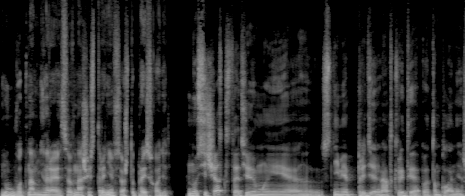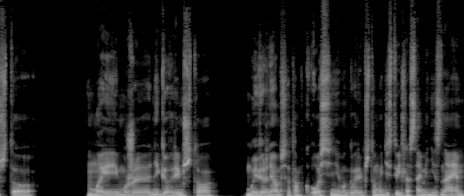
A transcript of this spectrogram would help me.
ну, вот нам не нравится в нашей стране все, что происходит. Ну, сейчас, кстати, мы с ними предельно открыты в этом плане, что мы им уже не говорим, что мы вернемся там к осени, мы говорим, что мы действительно сами не знаем,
